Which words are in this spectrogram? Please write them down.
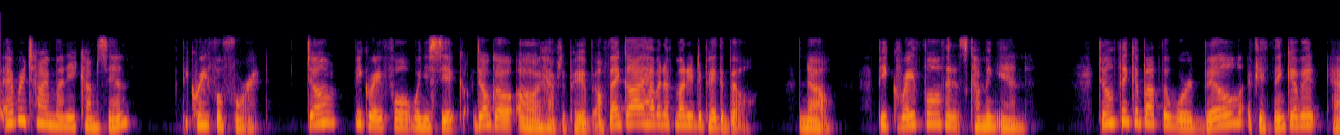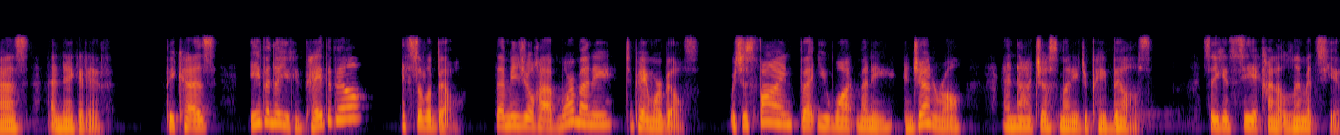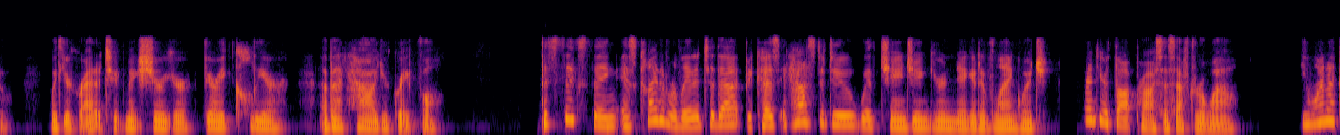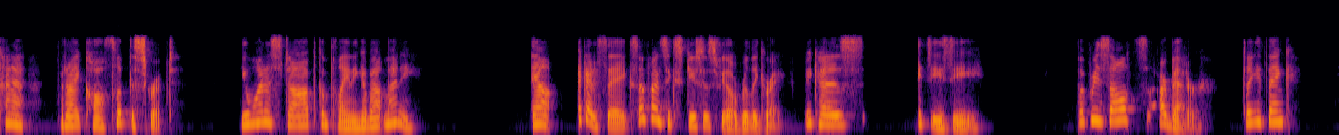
Every time money comes in, be grateful for it. Don't be grateful when you see it. Don't go, oh, I have to pay a bill. Thank God I have enough money to pay the bill. No, be grateful that it's coming in. Don't think about the word bill if you think of it as a negative, because even though you can pay the bill, it's still a bill. That means you'll have more money to pay more bills, which is fine, but you want money in general and not just money to pay bills. So you can see it kind of limits you with your gratitude. Make sure you're very clear about how you're grateful. The sixth thing is kind of related to that because it has to do with changing your negative language and your thought process after a while. You want to kind of what I call flip the script. You want to stop complaining about money. Now, I got to say, sometimes excuses feel really great because it's easy, but results are better. Don't you think?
